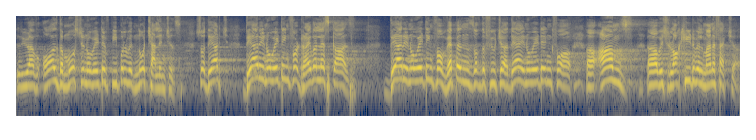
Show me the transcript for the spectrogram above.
you have all the most innovative people with no challenges. So they are, they are innovating for driverless cars. They are innovating for weapons of the future. They are innovating for uh, arms, uh, which Lockheed will manufacture.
